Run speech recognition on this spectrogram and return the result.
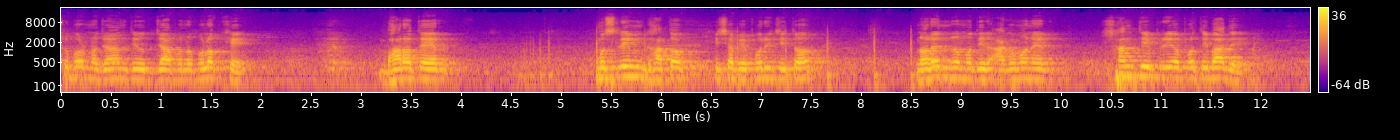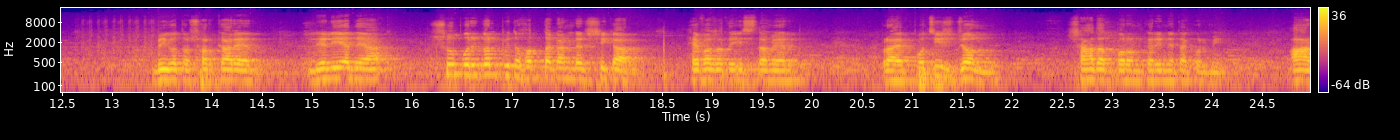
সুবর্ণ জয়ন্তী উদযাপন উপলক্ষে ভারতের মুসলিম ঘাতক হিসাবে পরিচিত নরেন্দ্র মোদীর আগমনের শান্তিপ্রিয় প্রতিবাদে বিগত সরকারের লেলিয়ে দেয়া সুপরিকল্পিত হত্যাকাণ্ডের শিকার হেফাজতে ইসলামের প্রায় পঁচিশ জন শাহাদাত বরণকারী নেতাকর্মী। আর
